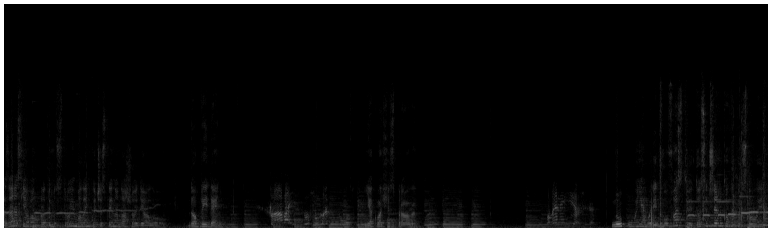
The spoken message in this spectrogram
А зараз я вам продемонструю маленьку частину нашого діалогу. Добрий день. Слава Ісусу Христу! Як ваші справи? У мене гірше. У моєму рідному фастові досить широко використовують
